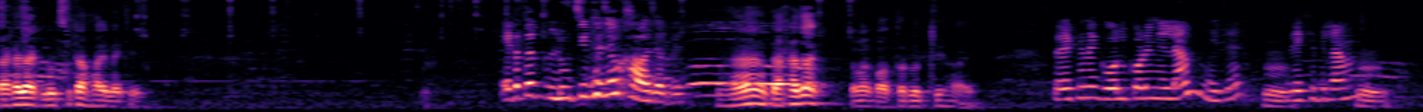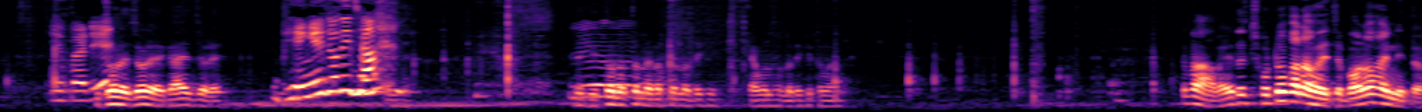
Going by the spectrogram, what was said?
দেখা যাক লুচিটা হয় নাকি। এটা তো লুচি ভেজেও খাওয়া যাবে। হ্যাঁ দেখা যাক তোমার কত লুচি হয়। তো এখানে গোল করে নিলাম এই যে রেখে দিলাম। এবারে জোরে জোরে গায়ে জোরে। ভেঙে যদি যায়। দেখি তোলো তোলো তোলো দেখি কেমন হলো দেখি তোমার। বাবা এটা ছোট পারা হয়েছে বড় হয়নি তো।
